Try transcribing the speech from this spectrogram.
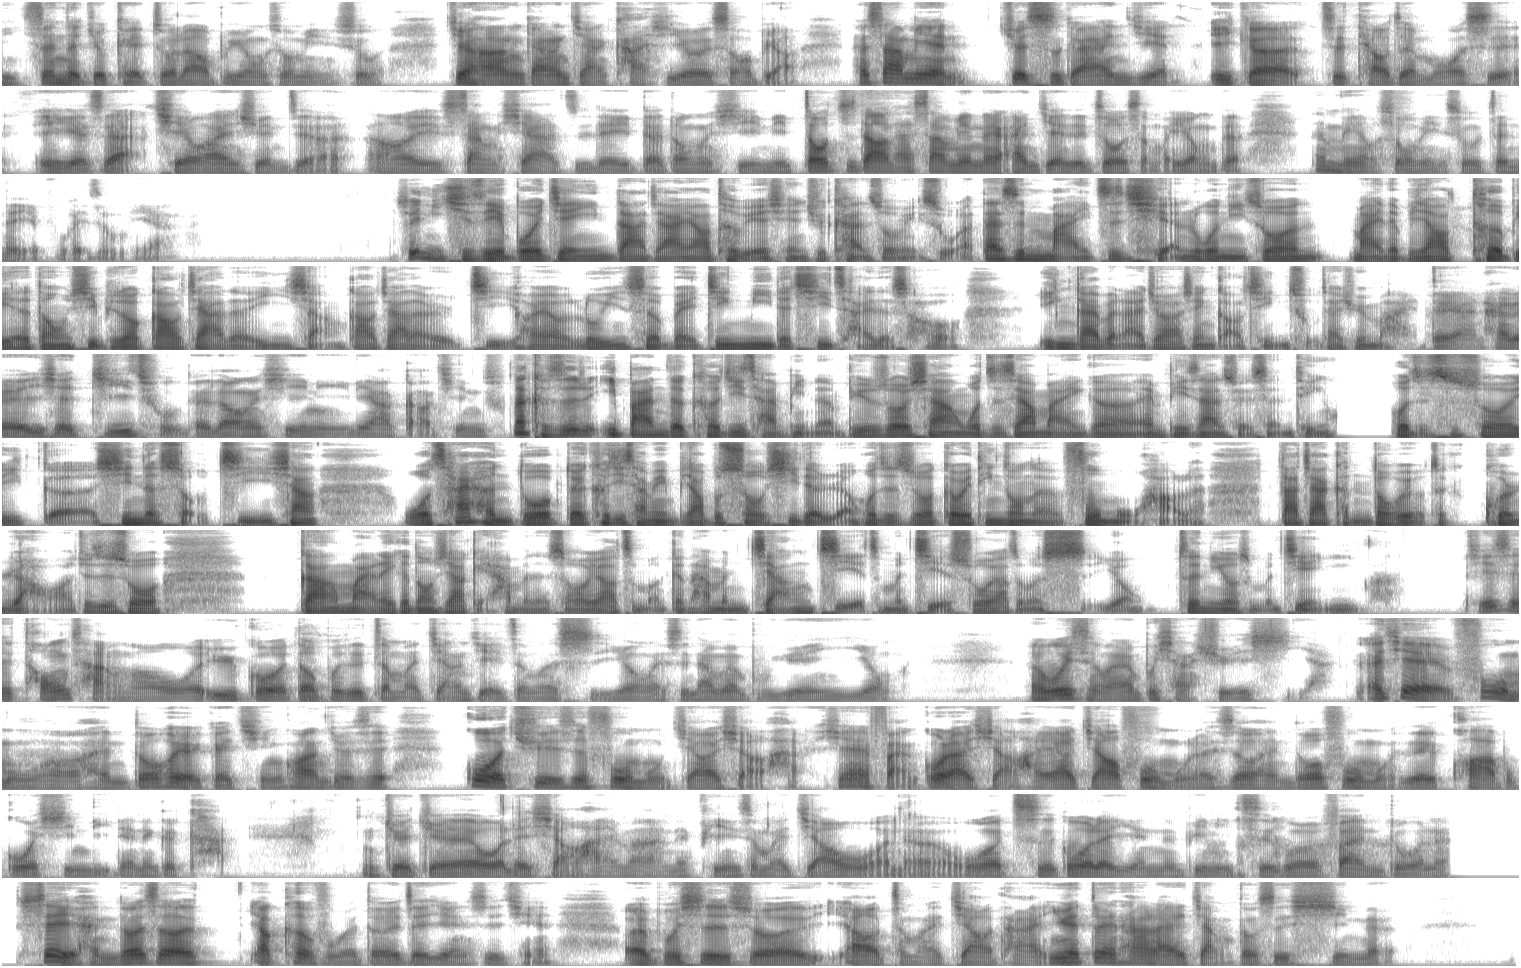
你真的就可以做到不用说明书，就好像刚刚讲卡西欧的手表，它上面就四个按键，一个是调整模式，一个是切换选择，然后上下之类的东西，你都知道它上面那个按键是做什么用的。那没有说明书，真的也不会怎么样。所以你其实也不会建议大家要特别先去看说明书了。但是买之前，如果你说买的比较特别的东西，比如说高价的音响、高价的耳机，还有录音设备、精密的器材的时候。应该本来就要先搞清楚再去买。对啊，它的一些基础的东西你一定要搞清楚。那可是，一般的科技产品呢？比如说，像我只是要买一个 MP 三随身听，或者是说一个新的手机。像我猜很多对科技产品比较不熟悉的人，或者说各位听众的父母，好了，大家可能都会有这个困扰啊，就是说刚买了一个东西要给他们的时候，要怎么跟他们讲解，怎么解说，要怎么使用？这你有什么建议吗？其实通常哦，我遇过的都不是怎么讲解、怎么使用，而是他们不愿意用。那为什么不想学习呀？而且父母哦，很多会有一个情况，就是过去是父母教小孩，现在反过来小孩要教父母的时候，很多父母是跨不过心里的那个坎。就觉得我的小孩嘛，那凭什么教我呢？我吃过的盐，能比你吃过的饭多呢？所以很多时候要克服的都是这件事情，而不是说要怎么教他，因为对他来讲都是新的，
